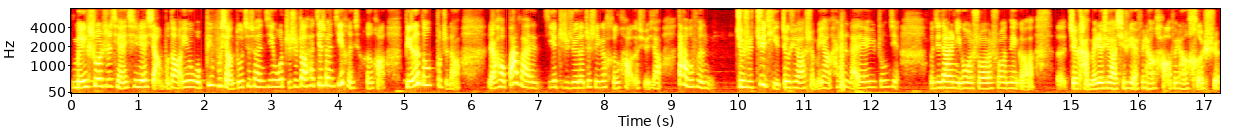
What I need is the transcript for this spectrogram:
没说之前，其实也想不到，因为我并不想读计算机，我只是知道它计算机很很好，别的都不知道。然后爸爸也只是觉得这是一个很好的学校，大部分。就是具体这个学校什么样，还是来源于中介。我记得当时你跟我说说那个，呃，这卡梅这学校其实也非常好，非常合适。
